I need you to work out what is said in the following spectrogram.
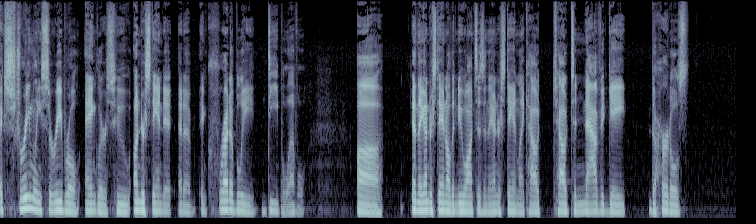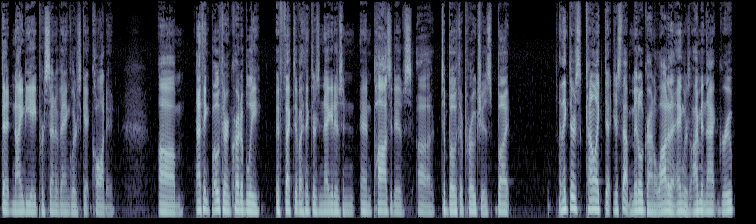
extremely cerebral anglers who understand it at an incredibly deep level. Uh, and they understand all the nuances and they understand like how how to navigate the hurdles that 98% of anglers get caught in. Um, I think both are incredibly effective. I think there's negatives and, and positives uh, to both approaches, but I think there's kind of like that, just that middle ground. A lot of the anglers, I'm in that group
